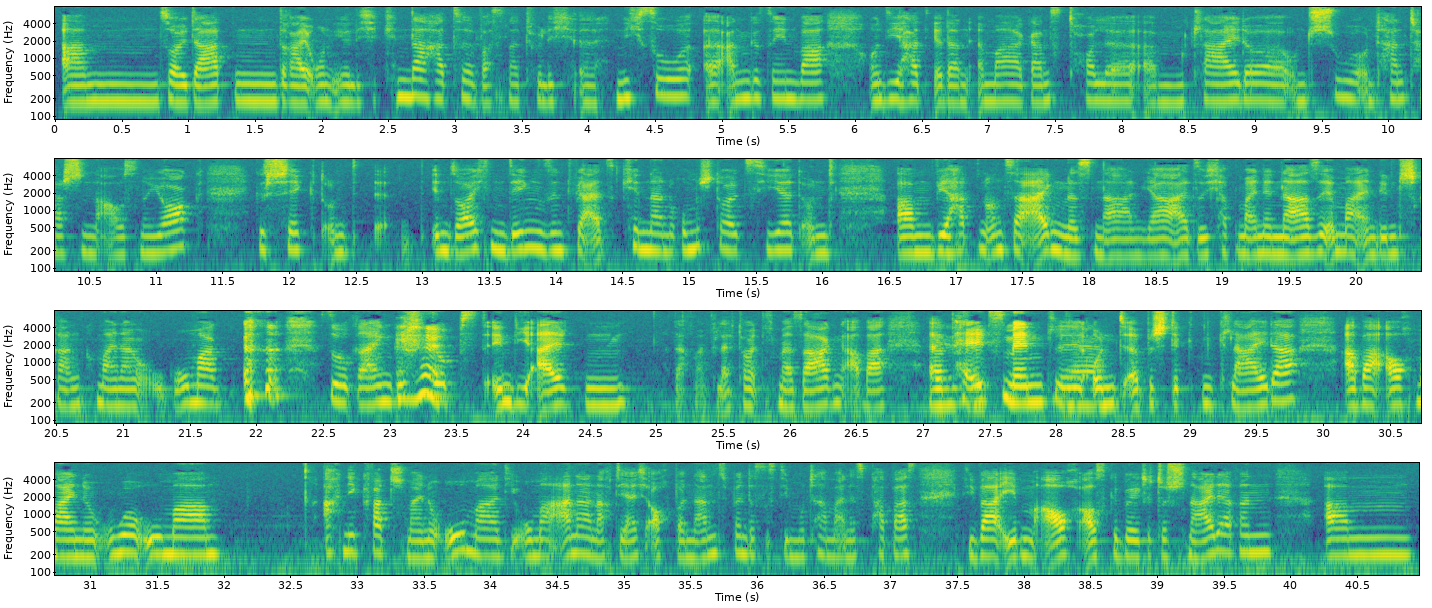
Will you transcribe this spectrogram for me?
ähm, drei uneheliche Kinder hatte, was natürlich äh, nicht so äh, angesehen war. Und die hat ihr dann immer ganz tolle ähm, Kleider und Schuhe und Handtaschen aus New York geschickt. Und äh, in solchen Dingen sind wir als Kindern rumstolziert und ähm, wir hatten unser eigenes Nahen. Ja, also ich habe meine Nase immer in den Schrank meiner Oma so reingestupst in die alten darf man vielleicht heute nicht mehr sagen, aber äh, Pelzmäntel ja. und äh, bestickten Kleider. Aber auch meine Uroma, ach nee, Quatsch, meine Oma, die Oma Anna, nach der ich auch benannt bin, das ist die Mutter meines Papas, die war eben auch ausgebildete Schneiderin. Ähm,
